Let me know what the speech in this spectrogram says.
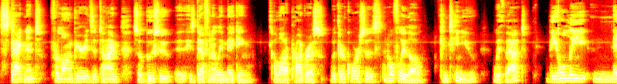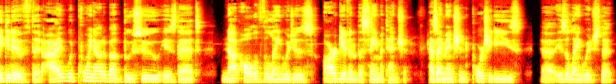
stagnant for long periods of time. So Busuu is definitely making a lot of progress with their courses and hopefully they'll continue with that. The only negative that I would point out about Busuu is that not all of the languages are given the same attention. As I mentioned, Portuguese uh, is a language that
